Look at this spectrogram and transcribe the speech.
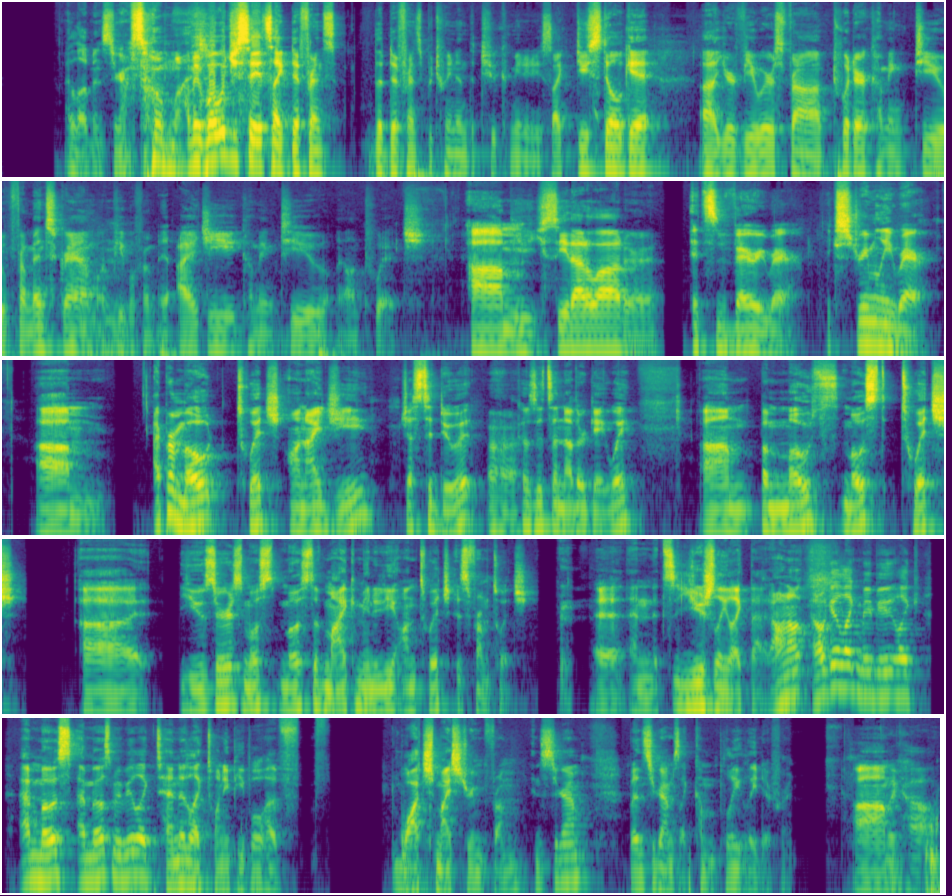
I love Instagram so much. I mean, what would you say it's like difference the difference between in the two communities? Like, do you still get uh, your viewers from Twitter coming to you from Instagram, or Mm. people from IG coming to you on Twitch? um Do you see that a lot, or it's very rare, extremely rare. Um, I promote Twitch on IG just to do it Uh-huh. because it's another gateway. Um, but most most Twitch uh, users, most most of my community on Twitch is from Twitch, uh, and it's usually like that. I don't know. I'll get like maybe like at most at most maybe like ten to like twenty people have watched my stream from Instagram, but Instagram's like completely different. Um, like how?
